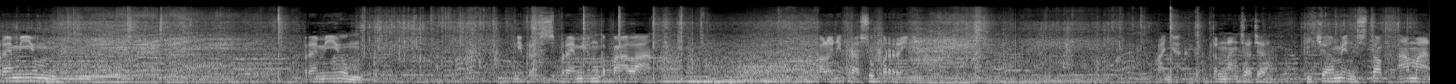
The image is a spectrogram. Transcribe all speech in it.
premium. Premium. Ini beras premium kepala. Kalau ini beras super ini. Banyak, tenang saja. Dijamin stok aman.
